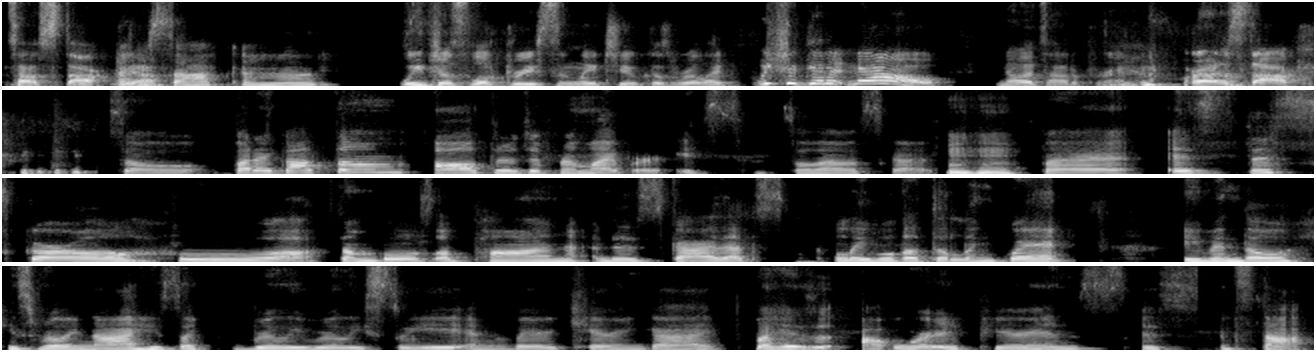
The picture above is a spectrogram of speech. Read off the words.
it's out of stock. Out Yeah. of stock. Uh-huh. We just looked recently too because we're like, we should get it now. No, it's out of print. we're out of stock. So, but I got them all through different libraries, so that was good. hmm But it's this girl who uh, stumbles upon this guy that's labeled a delinquent, even though he's really not. He's like really, really sweet and very caring guy. But his outward appearance is it's not.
